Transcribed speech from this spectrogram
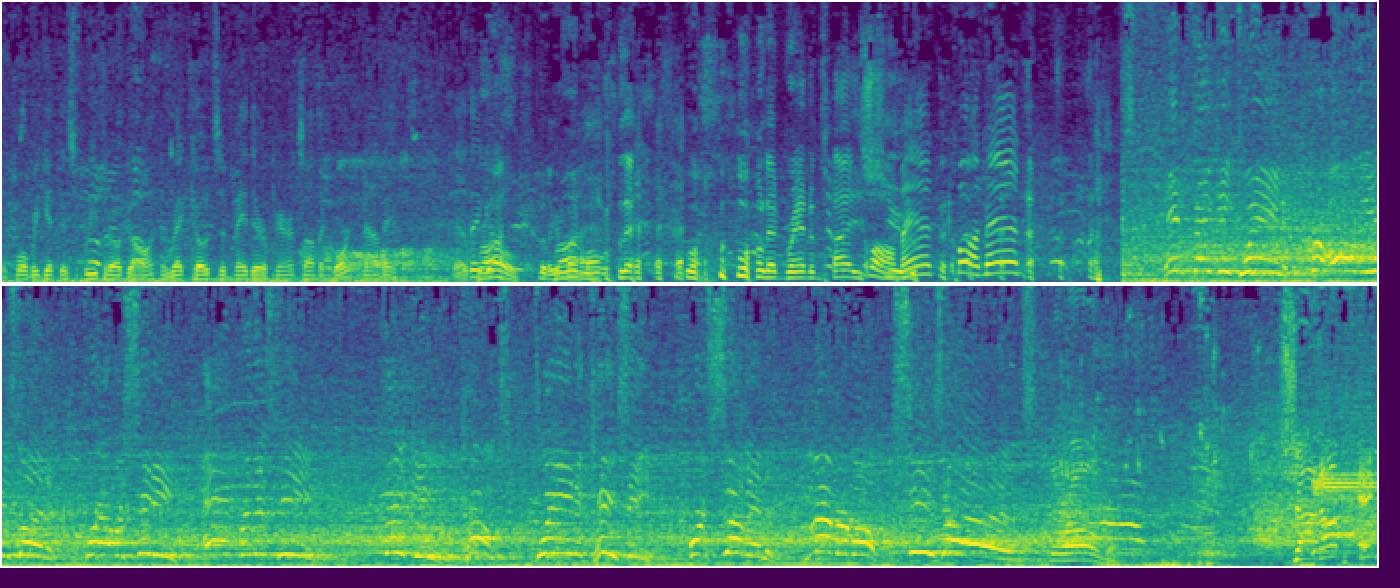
before we get this free throw going. The Redcoats have made their appearance on the court. Now they, there they go. LeBron, LeBron won't let, won't, won't let Brandon Tice Come on, man. Come on, man. in thanking Dwane for all that he has done for our city and for this team. Thank you, Coach Dwane Casey, for seven memorable seasons. Their own. Shot up and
